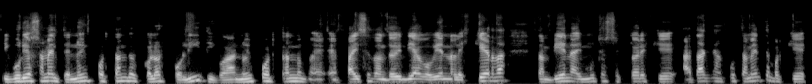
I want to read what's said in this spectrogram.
y curiosamente, no importando el color político, ¿ah? no importando en países donde hoy día gobierna la izquierda, también hay muchos sectores que atacan justamente porque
